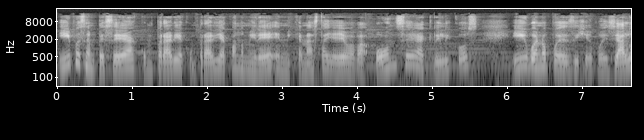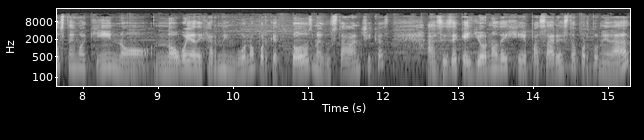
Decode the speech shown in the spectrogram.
Y pues empecé a comprar y a comprar ya cuando miré en mi canasta ya llevaba 11 acrílicos y bueno pues dije pues ya los tengo aquí, no, no voy a dejar ninguno porque todos me gustaban chicas, así de que yo no dejé pasar esta oportunidad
